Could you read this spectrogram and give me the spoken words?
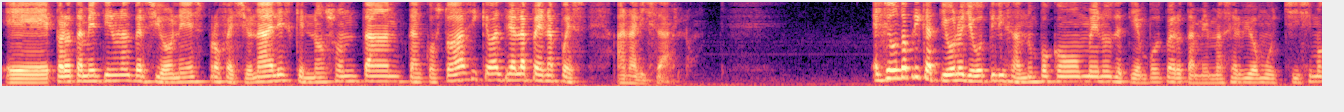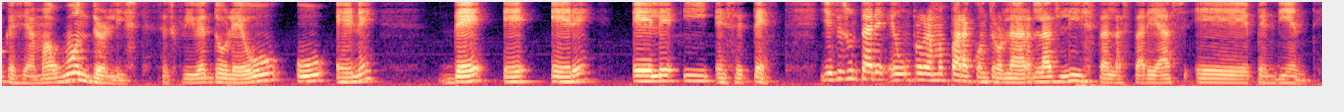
eh, pero también tiene unas versiones profesionales que no son tan, tan costosas y que valdría la pena pues analizarlo. El segundo aplicativo lo llevo utilizando un poco menos de tiempo, pero también me ha servido muchísimo, que se llama Wunderlist. Se escribe W-U-N-D-E-R-L-I-S-T. Y este es un, un programa para controlar las listas, las tareas eh, pendientes.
